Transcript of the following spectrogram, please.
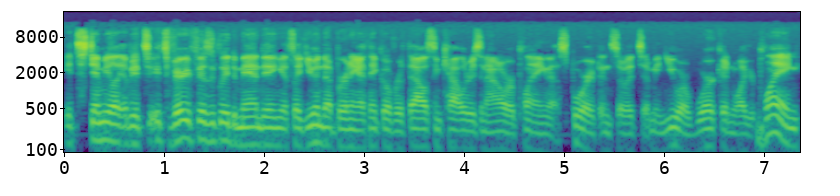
it's stimulating. I mean, it's it's very physically demanding. It's like you end up burning, I think, over a thousand calories an hour playing that sport, and so it's. I mean, you are working while you're playing,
